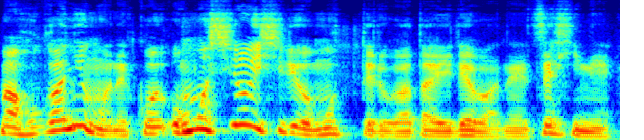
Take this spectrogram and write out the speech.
まあ、他にもね、こういう面白い資料を持ってる方いればね、ぜひね、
